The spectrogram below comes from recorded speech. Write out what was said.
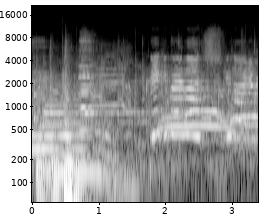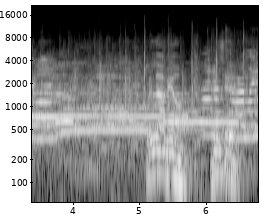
Thank you very much. Good night, everyone. We love you. Appreciate it.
